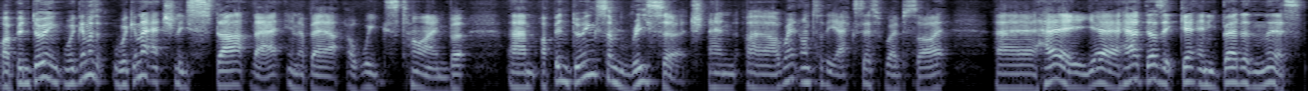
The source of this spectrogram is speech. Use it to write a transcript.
I've been doing. We're gonna we're gonna actually start that in about a week's time. But um, I've been doing some research, and uh, I went onto the Access website. Uh, hey, yeah, how does it get any better than this?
